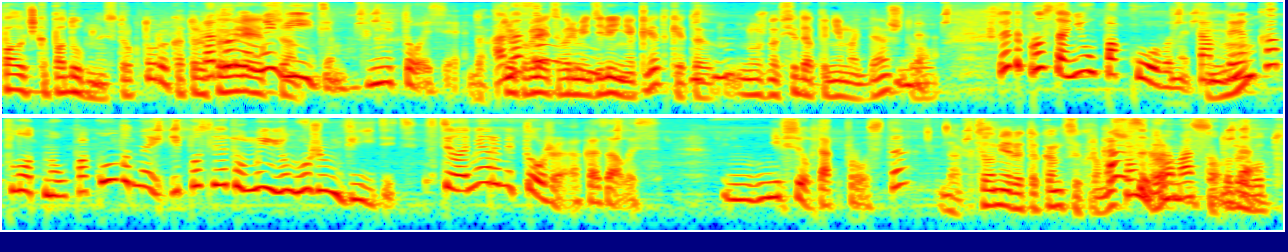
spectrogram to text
палочкоподобные структуры, которые, которые появляются... мы видим в митозе. Да, которые а появляются самом... во время деления клетки. Это угу. нужно всегда понимать, да, что... Да. Что это просто они упакованы. Там угу. ДНК плотно упакованы, и после этого мы ее можем видеть. С теломерами тоже оказалось не все так просто. Да, теломеры это концы хромосом, концы да, хромосом, которые, да. вот...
